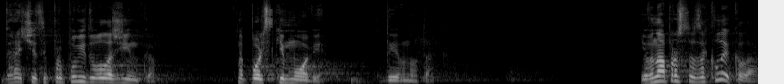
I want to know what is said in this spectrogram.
До речі, це проповідувала жінка на польській мові. Дивно так. І вона просто закликала.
